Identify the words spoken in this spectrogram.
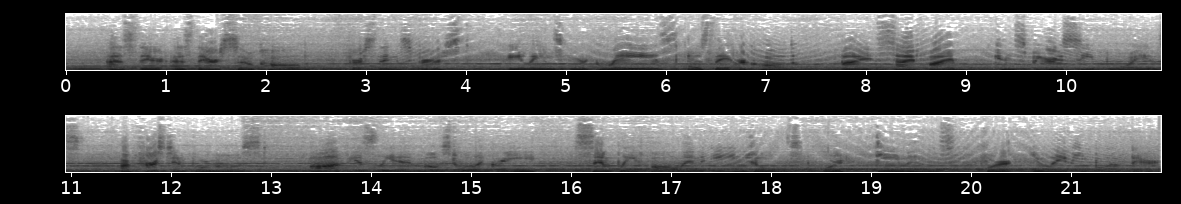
as they're as they're so called. First things first, aliens or greys, as they are called by sci-fi conspiracy boys, are first and foremost, obviously and most will agree, simply fallen angels or demons for you lay people out there.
